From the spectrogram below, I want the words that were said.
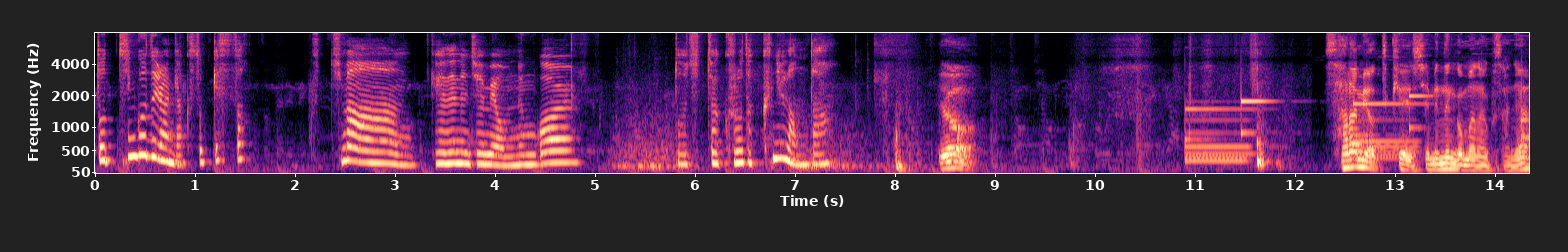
또 친구들이랑 약속 깼어? 그치만 걔네는 재미없는 걸. 너 진짜 그러다 큰일 난다. 야 사람이 어떻게 재밌는 것만 하고 사냐?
